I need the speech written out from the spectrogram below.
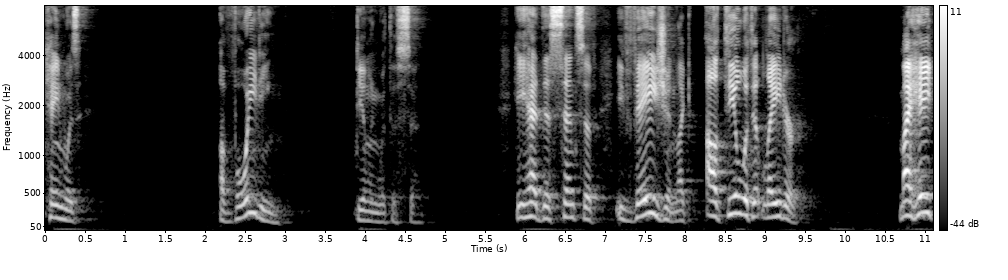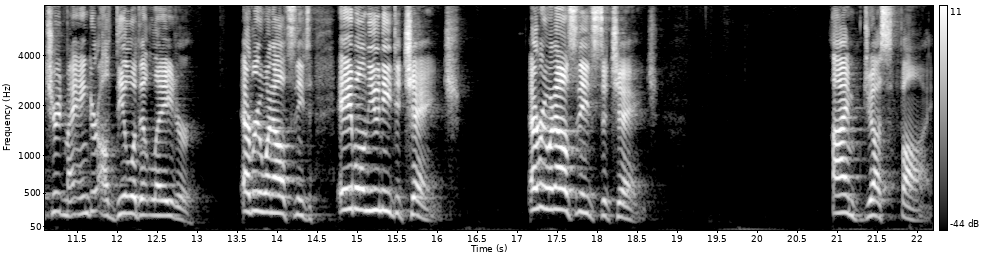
Cain was avoiding dealing with this sin. He had this sense of evasion, like, I'll deal with it later. My hatred, my anger, I'll deal with it later. Everyone else needs, Abel, you need to change. Everyone else needs to change. I'm just fine.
